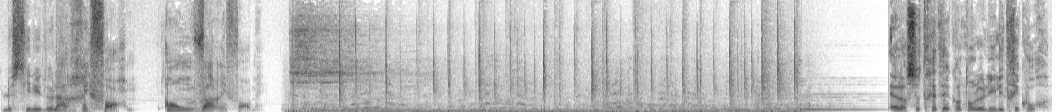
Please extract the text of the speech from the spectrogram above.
le signe de la réforme. On va réformer. Alors ce traité, quand on le lit, il est très court.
